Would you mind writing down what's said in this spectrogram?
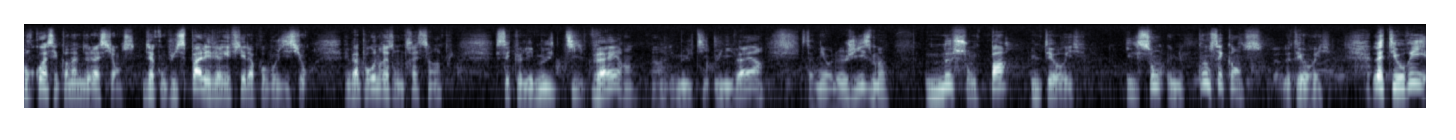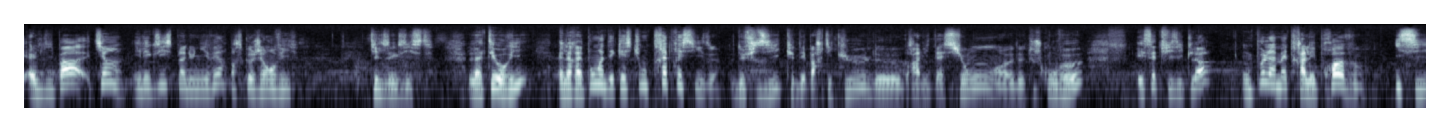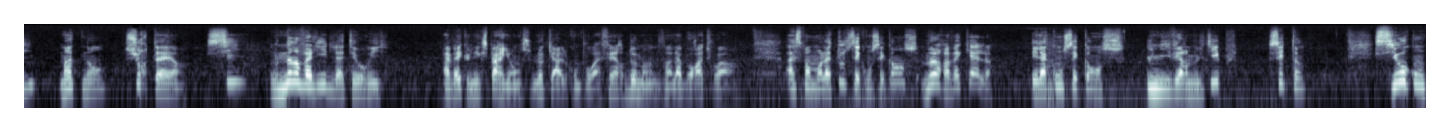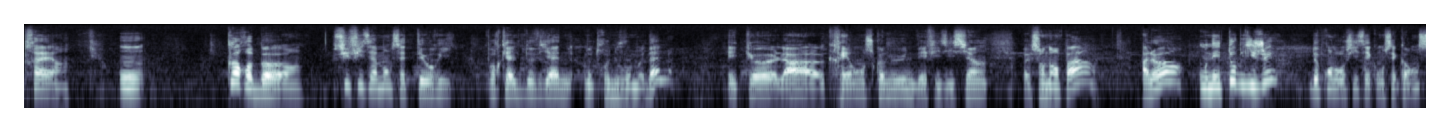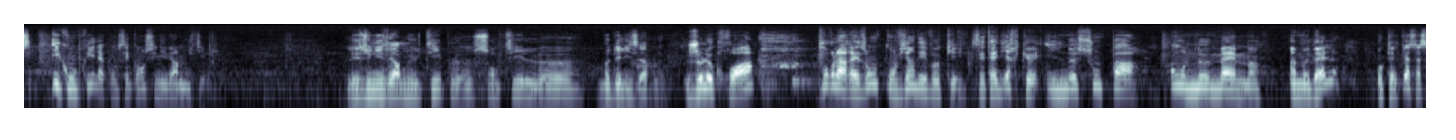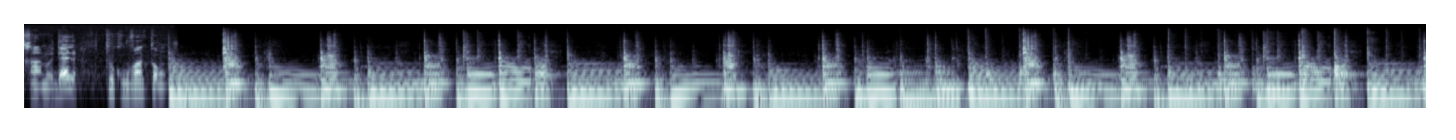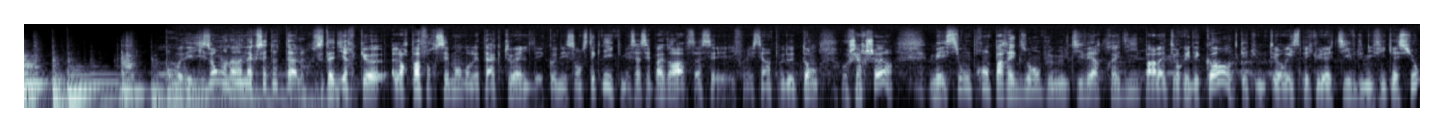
Pourquoi c'est quand même de la science Bien qu'on ne puisse pas les vérifier la proposition. Et eh bien pour une raison très simple, c'est que les multivers, hein, les multi-univers, c'est un néologisme, ne sont pas une théorie. Ils sont une conséquence de théorie. La théorie, elle ne dit pas, tiens, il existe plein d'univers parce que j'ai envie qu'ils existent. La théorie, elle répond à des questions très précises de physique, des particules, de gravitation, euh, de tout ce qu'on veut. Et cette physique-là, on peut la mettre à l'épreuve ici, maintenant, sur Terre, si on invalide la théorie avec une expérience locale qu'on pourrait faire demain dans un laboratoire. À ce moment-là, toutes ces conséquences meurent avec elle. Et la conséquence univers multiple s'éteint. Si au contraire, on corrobore suffisamment cette théorie pour qu'elle devienne notre nouveau modèle, et que la euh, créance commune des physiciens euh, s'en empare, alors on est obligé de prendre aussi ses conséquences, y compris la conséquence univers multiple. Les univers multiples sont-ils euh, modélisables? Je le crois, pour la raison qu'on vient d'évoquer, c'est-à-dire qu'ils ne sont pas en eux-mêmes un modèle, auquel cas ça serait un modèle peu convaincant. Un accès total. C'est-à-dire que, alors pas forcément dans l'état actuel des connaissances techniques, mais ça c'est pas grave, ça il faut laisser un peu de temps aux chercheurs. Mais si on prend par exemple le multivers prédit par la théorie des cordes, qui est une théorie spéculative d'unification,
